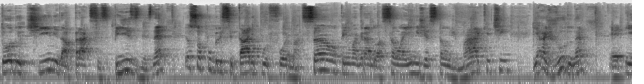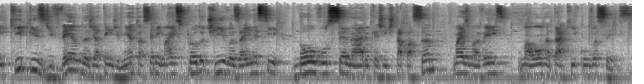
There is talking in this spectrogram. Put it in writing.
todo o time da Praxis Business, né? Eu sou publicitário por formação, tenho uma graduação aí em gestão de marketing e ajudo, né? É, equipes de vendas, de atendimento a serem mais produtivas aí nesse novo cenário que a gente está passando. Mais uma vez, uma honra estar tá aqui com vocês.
